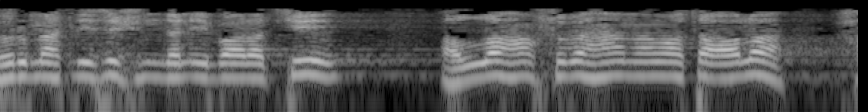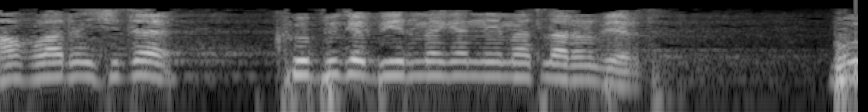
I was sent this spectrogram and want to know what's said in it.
hurmatlisi shundan iboratki alloh subhanava taolo xalqlarni ichida ko'piga bermagan ne'matlarini berdi. Bu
